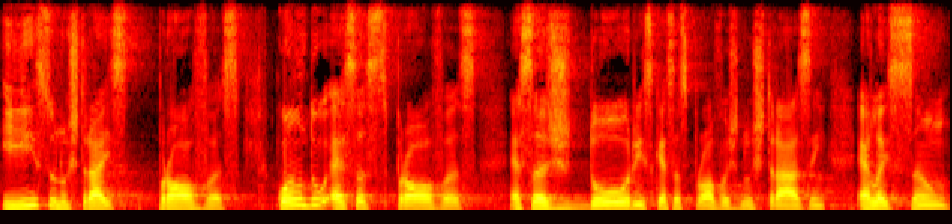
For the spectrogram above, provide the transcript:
e isso nos traz provas. Quando essas provas, essas dores que essas provas nos trazem, elas são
